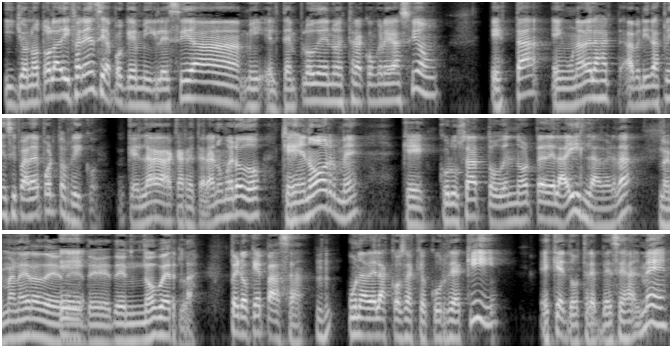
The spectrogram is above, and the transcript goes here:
Y yo noto la diferencia porque mi iglesia, el templo de nuestra congregación, está en una de las avenidas principales de Puerto Rico, que es la carretera número 2, que es enorme, que cruza todo el norte de la isla, ¿verdad? No hay manera de, eh, no verla. Pero ¿qué pasa? Una de las cosas que ocurre aquí es que dos, tres veces al mes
